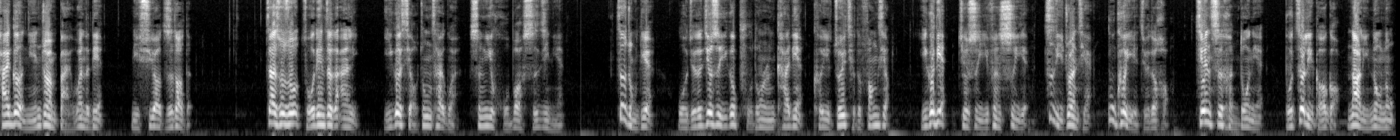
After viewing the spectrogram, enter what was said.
开个年赚百万的店，你需要知道的。再说说昨天这个案例，一个小众菜馆生意火爆十几年，这种店，我觉得就是一个普通人开店可以追求的方向。一个店就是一份事业，自己赚钱，顾客也觉得好，坚持很多年，不这里搞搞，那里弄弄，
